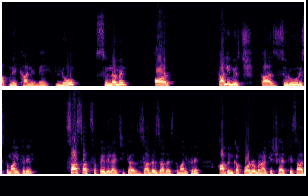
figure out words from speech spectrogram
अपने खाने में लौंग सिनेमन और काली मिर्च का ज़रूर इस्तेमाल करें। साथ साथ सफ़ेद इलायची का ज़्यादा से ज़्यादा इस्तेमाल करें। आप इनका पाउडर बना के शहद के साथ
